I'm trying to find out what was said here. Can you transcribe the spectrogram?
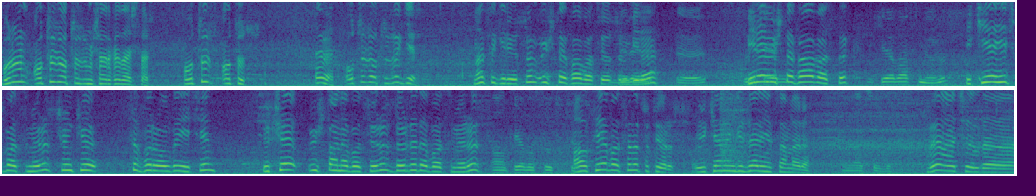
Bunun 30 30'muş arkadaşlar. 30 30. Evet, 30 30'u gir. Nasıl giriyorsun? 3 defa basıyorsun 1'e. Evet. 1'e 3 defa bastık. 2'ye basmıyoruz. 2'ye hiç basmıyoruz çünkü 0 olduğu için. 3'e 3 tane basıyoruz. 4'e de basmıyoruz. 6'ya basılı tutuyoruz. 6'ya basılı tutuyoruz. Ülkemin güzel insanları. Şimdi açıldı. Ve açıldı.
